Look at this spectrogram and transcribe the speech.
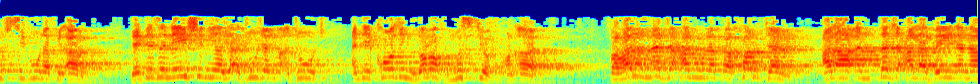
مُفْسِدُونَ فِي الْأَرْضِ That there's a nation here, Ya'juj and Ma'juj, and they're causing a lot of mischief on earth. فَهَلْ نَجْعَلُ لَكَ خَرْجًا عَلَىٰ أَن تَجْعَلَ بَيْنَنَا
